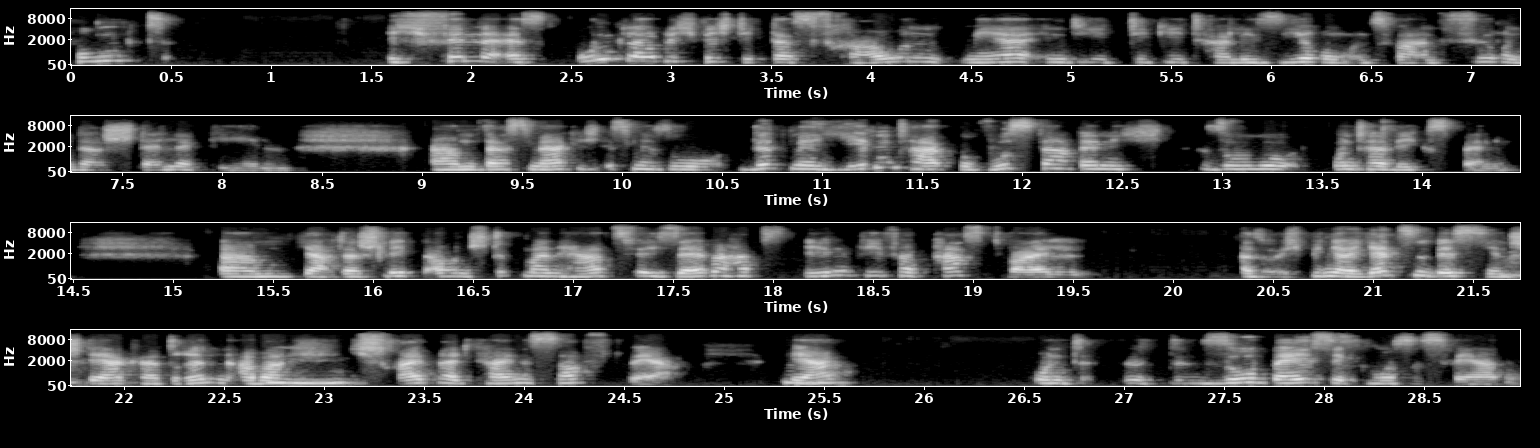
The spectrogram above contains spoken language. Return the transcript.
Punkt, ich finde es unglaublich wichtig, dass Frauen mehr in die Digitalisierung und zwar an führender Stelle gehen. Ähm, das merke ich, ist mir so, wird mir jeden Tag bewusster, wenn ich so unterwegs bin. Ähm, ja, da schlägt auch ein Stück mein Herz für. Ich selber habe es irgendwie verpasst, weil, also ich bin ja jetzt ein bisschen stärker drin, aber mhm. ich schreibe halt keine Software. Mhm. Ja, und so basic muss es werden.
